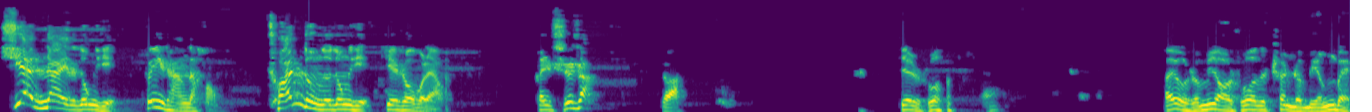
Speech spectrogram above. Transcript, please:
现代的东西非常的好，传统的东西接受不了，很时尚，是吧？接着说，还有什么要说的？趁着明白。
